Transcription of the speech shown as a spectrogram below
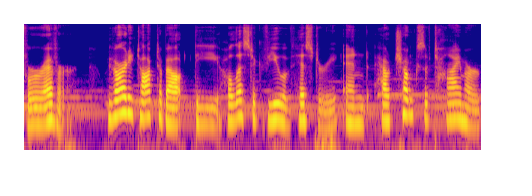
forever. We've already talked about the holistic view of history and how chunks of time are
